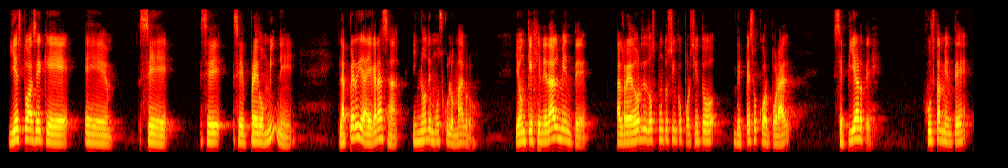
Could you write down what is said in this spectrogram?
Y esto hace que eh, se, se predomine la pérdida de grasa y no de músculo magro. Y aunque generalmente alrededor de 2.5% de peso corporal se pierde justamente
